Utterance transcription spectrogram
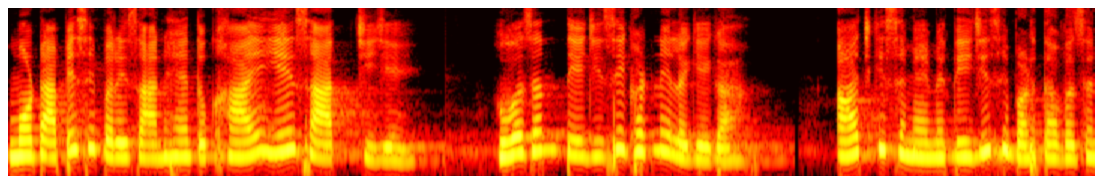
मोटापे से परेशान हैं तो खाएँ ये सात चीज़ें। वज़न तेज़ी से घटने लगेगा। आज के समय में तेज़ी से बढ़ता वज़न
